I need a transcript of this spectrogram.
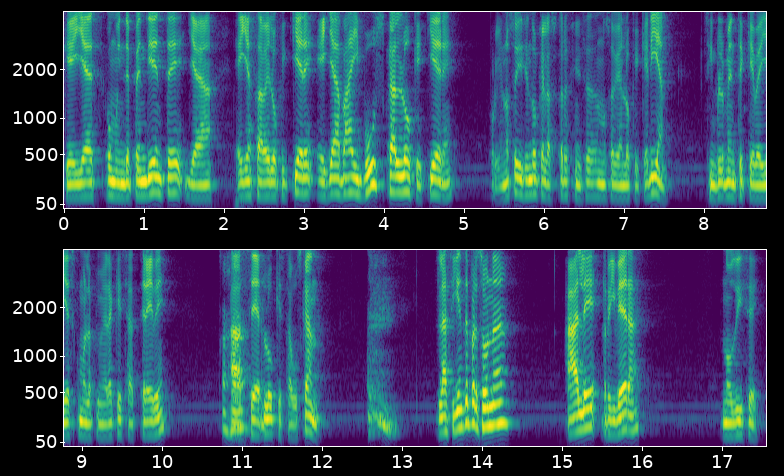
que ella es como independiente, ya ella sabe lo que quiere, ella va y busca lo que quiere, porque yo no estoy diciendo que las otras princesas no sabían lo que querían, simplemente que Bella es como la primera que se atreve Ajá. a hacer lo que está buscando. La siguiente persona, Ale Rivera, nos dice,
